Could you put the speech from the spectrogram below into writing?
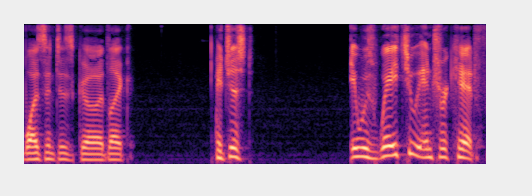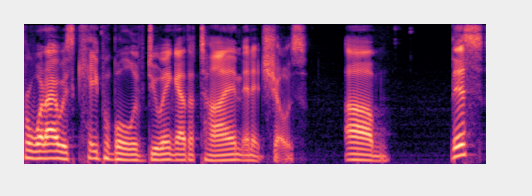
wasn't as good. Like it just it was way too intricate for what I was capable of doing at the time and it shows. Um this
